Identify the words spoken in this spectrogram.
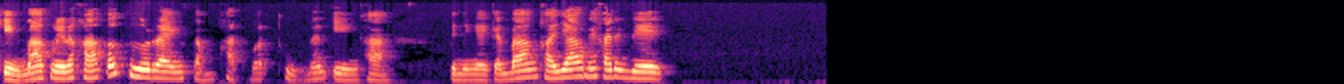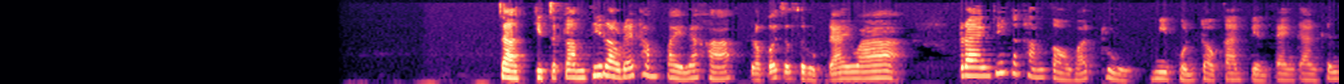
เก่งมากเลยนะคะ ก็คือแรงสัมผัสวัตถุนั่นเองค่ะ เป็นยังไงกันบ้างคะ ยากไหมคะเด็กๆ จากกิจกรรมที่เราได้ทำไปนะคะ เราก็จะสรุปได้ว่า แรงที่กระทำต่อวัตถุมีผลต่อการเปลี่ยนแปลงการเคลื่อน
